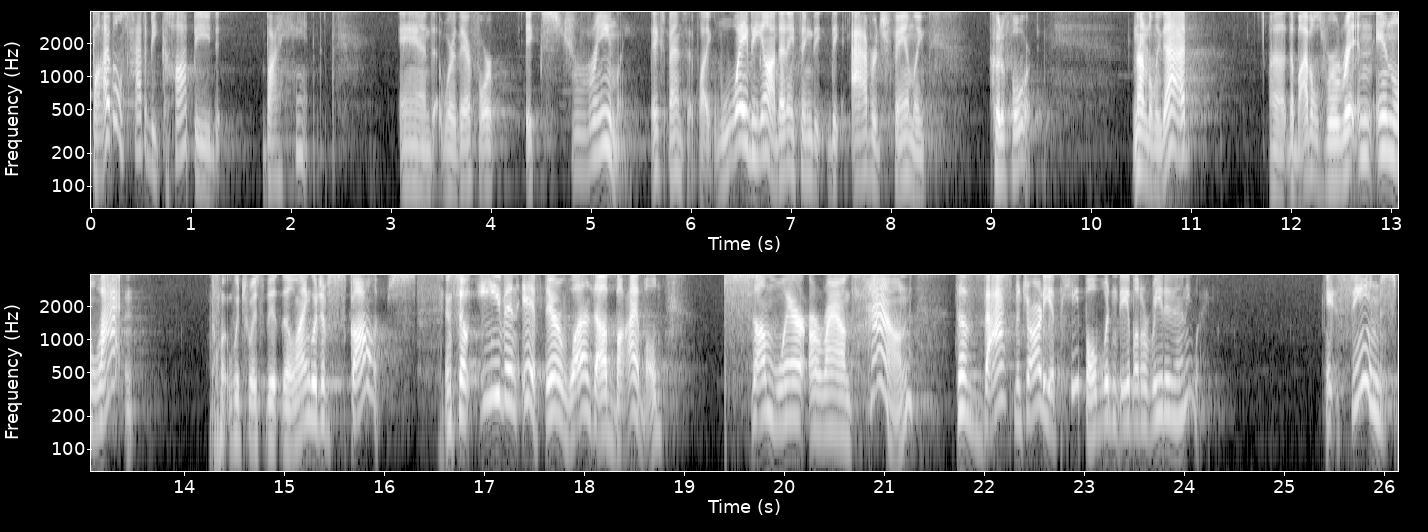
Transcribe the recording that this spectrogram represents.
Bibles had to be copied by hand and were therefore extremely expensive, like way beyond anything the, the average family could afford. Not only that, uh, the Bibles were written in Latin, which was the, the language of scholars. And so, even if there was a Bible somewhere around town, the vast majority of people wouldn't be able to read it anyway. It seems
